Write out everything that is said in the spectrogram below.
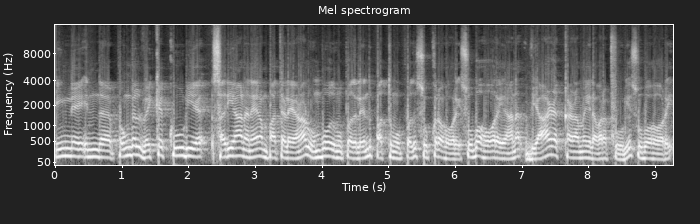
இந்த இந்த பொங்கல் வைக்கக்கூடிய சரியான நேரம் பார்த்தலையானால் ஒம்பது முப்பதுலேருந்து பத்து முப்பது சுக்கரஹோரை சுபஹோரையான வியாழக்கிழமையில் வரக்கூடிய சுபஹோரை.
